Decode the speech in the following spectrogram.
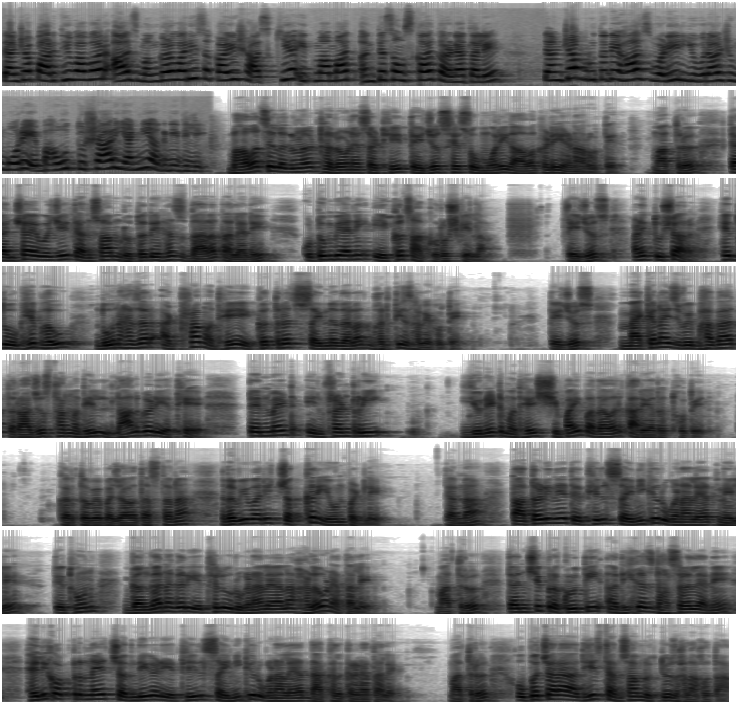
त्यांच्या पार्थिवावर आज मंगळवारी सकाळी शासकीय इतमामात अंत्यसंस्कार करण्यात आले. त्यांच्या मृतदेहास वडील युवराज मोरे भाऊ तुषार यांनी अग्नी दिली. भावाचे लग्न ठरवण्यासाठी तेजस हे सोमवारी गावाकडे येणार होते. मात्र त्यांच्याऐवजी त्यांचा मृतदेहच दारात आल्याने कुटुंबियांनी एकच आक्रोश केला. तेजस आणि तुषार हे दोघे भाऊ दोन हजार अठरामध्ये एकत्रच सैन्य दलात भरती झाले होते. तेजस मॅकनाइज विभागात राजस्थानमधील लालगड येथे टेनमेंट इन्फंट्री युनिटमध्ये शिपाई पदावर कार्यरत होते. कर्तव्य बजावत असताना रविवारी चक्कर येऊन पडले. त्यांना तातडीने तेथील सैनिकी रुग्णालयात नेले. तेथून गंगानगर येथील रुग्णालयाला हलवण्यात आले. मात्र त्यांची प्रकृती अधिकच ढासळल्याने हेलिकॉप्टरने चंदीगड येथील सैनिकी रुग्णालयात दाखल करण्यात आले. मात्र उपचाराआधीच त्यांचा मृत्यू झाला होता.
